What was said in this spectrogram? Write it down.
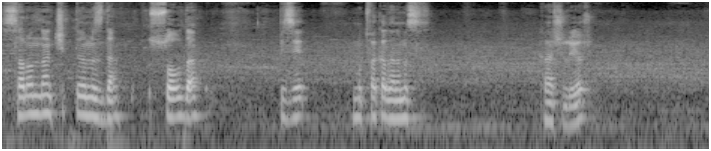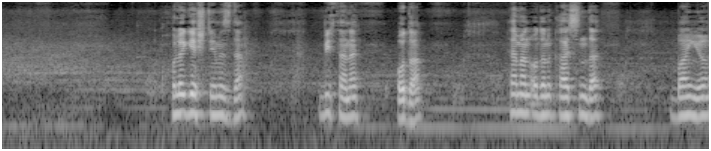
Salondan çıktığımızda solda bizi mutfak alanımız karşılıyor. Hole geçtiğimizde bir tane oda. Hemen odanın karşısında banyo,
